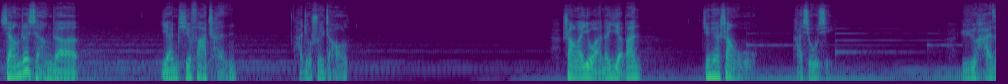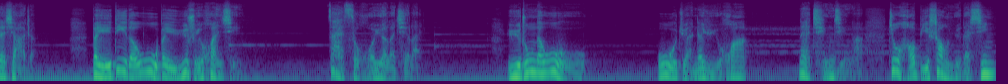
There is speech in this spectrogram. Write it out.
想着想着，眼皮发沉，他就睡着了。上了一晚的夜班，今天上午他休息，雨还在下着。北地的雾被雨水唤醒，再次活跃了起来。雨中的雾，雾卷着雨花，那情景啊，就好比少女的心，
